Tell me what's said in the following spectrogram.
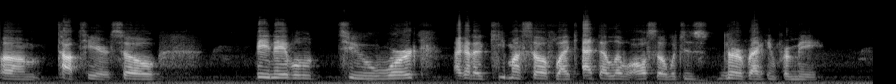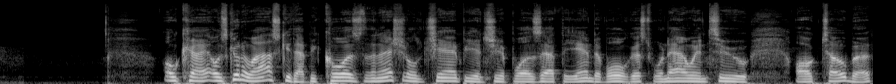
um, top tier. So being able to work, I got to keep myself like at that level also, which is nerve wracking for me. Okay, I was going to ask you that because the national championship was at the end of August. We're now into October.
